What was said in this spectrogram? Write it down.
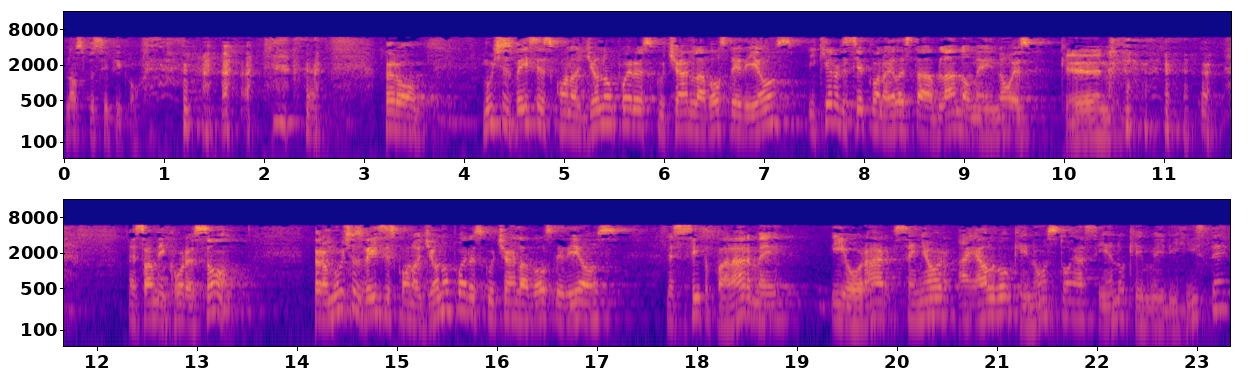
no específico. Pero muchas veces cuando yo no puedo escuchar la voz de Dios, y quiero decir cuando Él está hablándome, no es, ¿quién? es a mi corazón. Pero muchas veces cuando yo no puedo escuchar la voz de Dios, necesito pararme y orar, Señor, ¿hay algo que no estoy haciendo que me dijiste?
